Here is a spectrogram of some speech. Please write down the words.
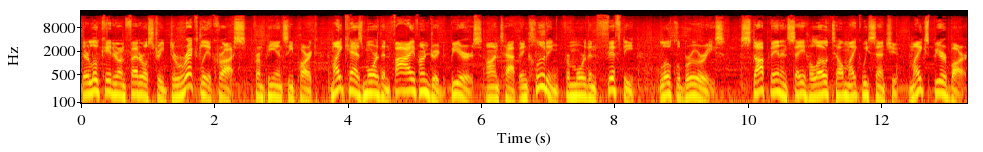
They're located on Federal Street, directly across from PNC Park. Mike has more than 500 beers on tap, including from more than 50 local breweries. Stop in and say hello. Tell Mike we sent you. Mike's Beer Bar,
